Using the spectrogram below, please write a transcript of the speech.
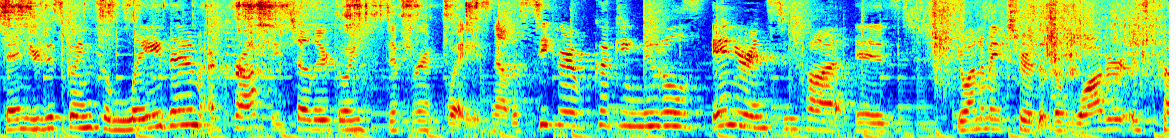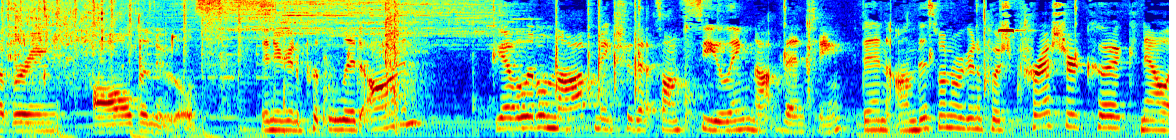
Then you're just going to lay them across each other going different ways. Now the secret of cooking noodles in your Instant Pot is you wanna make sure that the water is covering all the noodles. Then you're gonna put the lid on you have a little knob, make sure that's on sealing, not venting. Then on this one, we're gonna push pressure cook. Now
